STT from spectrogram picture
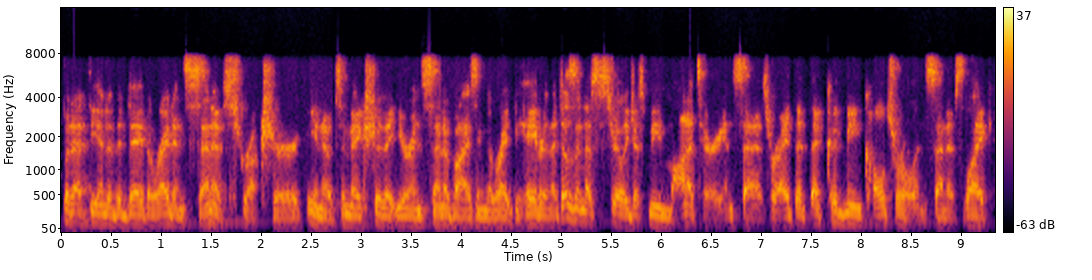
but at the end of the day, the right incentive structure, you know, to make sure that you're incentivizing the right behavior. And that doesn't necessarily just mean monetary incentives, right? That that could mean cultural incentives like,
